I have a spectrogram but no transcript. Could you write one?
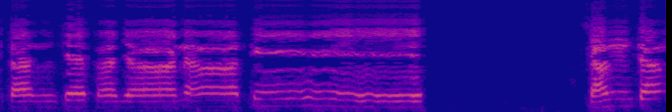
සංච පජානාති සන්තං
